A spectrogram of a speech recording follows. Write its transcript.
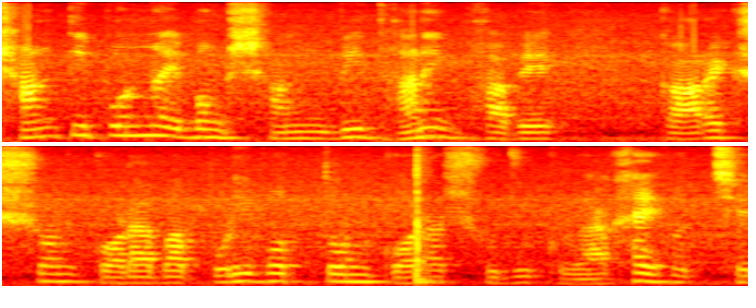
শান্তিপূর্ণ এবং সাংবিধানিকভাবে কারেকশন করা বা পরিবর্তন করার সুযোগ রাখাই হচ্ছে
